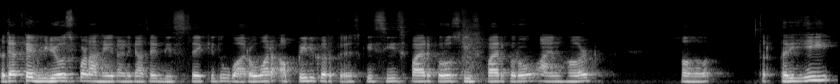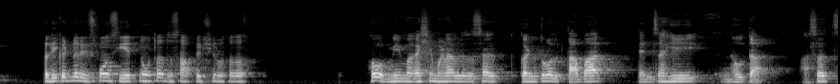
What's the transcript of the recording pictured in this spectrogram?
तर त्यात काही व्हिडिओज पण आहेत आणि त्यात हे दिसतंय की तू वारंवार अपील करतोयस की सीज फायर करो सीज फायर करो आय एम हर्ट तर तरीही पलीकडनं रिस्पॉन्स येत नव्हता जसा अपेक्षित होता तसा. हो मी मगाशी म्हणालो तसा कंट्रोल ताबा त्यांचाही नव्हता असंच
